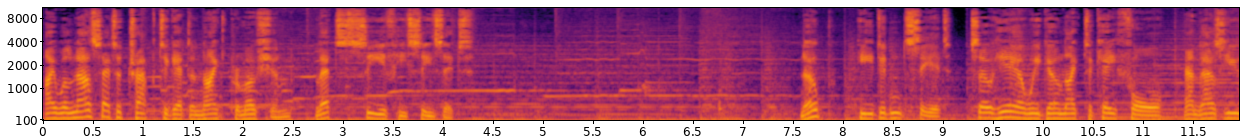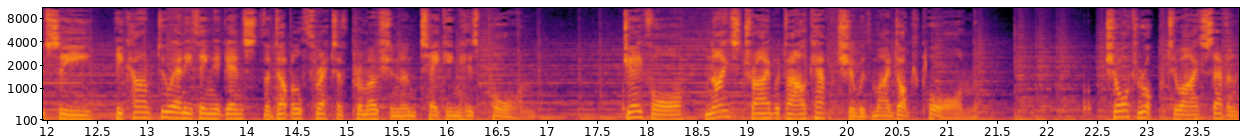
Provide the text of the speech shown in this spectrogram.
I will now set a trap to get a knight promotion, let's see if he sees it. Nope, he didn't see it, so here we go knight to k4, and as you see, he can't do anything against the double threat of promotion and taking his pawn. j4, nice try but I'll capture with my dog pawn. Short rook to i7,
